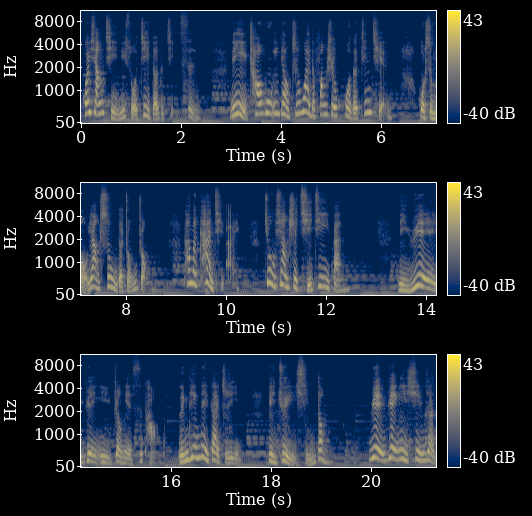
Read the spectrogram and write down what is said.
回想起你所记得的几次，你以超乎意料之外的方式获得金钱，或是某样事物的种种，它们看起来就像是奇迹一般。你越愿意正面思考、聆听内在指引，并据以行动，越愿意信任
